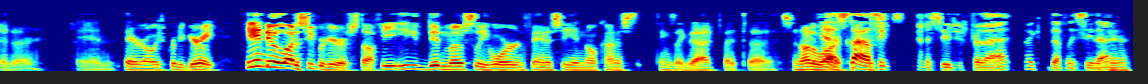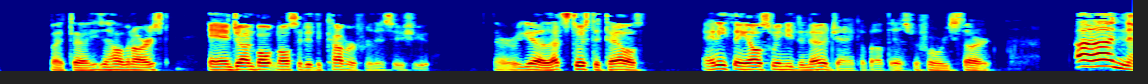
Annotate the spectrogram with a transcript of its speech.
in there, and they're always pretty great. He didn't do a lot of superhero stuff. He he did mostly horror and fantasy and all kinds of things like that. But uh, so not a lot Yeah, style seems kind of suited for that. I could definitely see that. Yeah. But uh, he's a hell of an artist. And John Bolton also did the cover for this issue. There we go. That's Twisted Tales. Anything else we need to know, Jank, about this before we start? Uh, no.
